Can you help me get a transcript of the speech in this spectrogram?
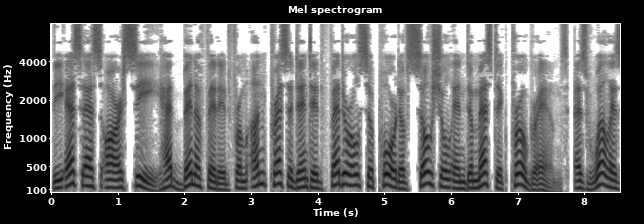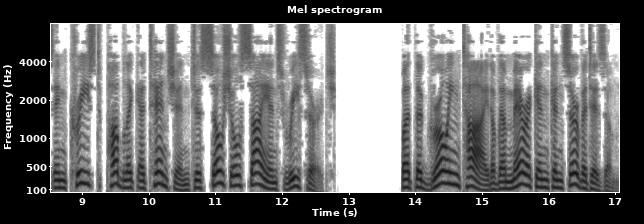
the SSRC had benefited from unprecedented federal support of social and domestic programs, as well as increased public attention to social science research. But the growing tide of American conservatism,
